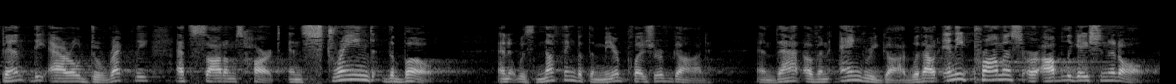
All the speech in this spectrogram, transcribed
bent the arrow directly at Sodom's heart and strained the bow. And it was nothing but the mere pleasure of God and that of an angry God without any promise or obligation at all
